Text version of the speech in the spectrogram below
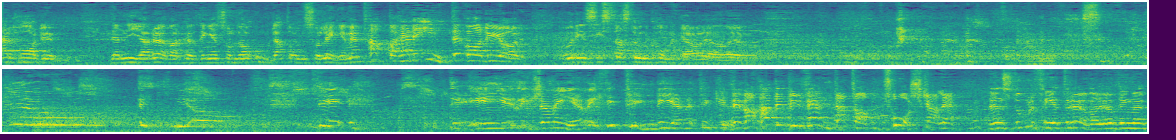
Här har du den nya rövarhövdingen som du har ordat om så länge. Men tappa henne inte vad du gör. Då är din sista stund kommen. Ja, ja, ja. Ja, det, det är ju liksom ingen riktig tyngd i henne, tycker Men jag. vad hade du väntat då, fårskalle? En stor fet rövarhövding med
